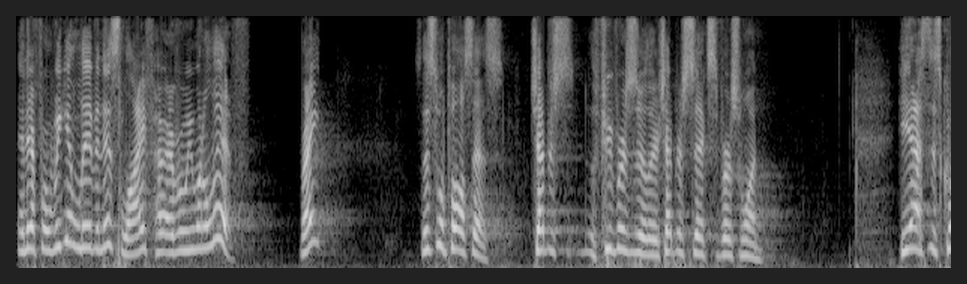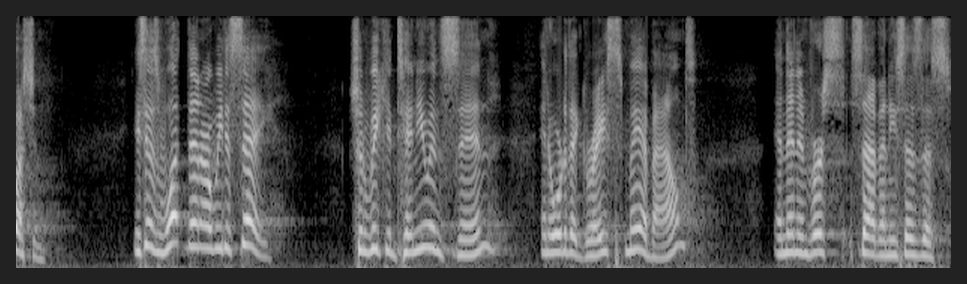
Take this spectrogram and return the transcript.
And therefore, we can live in this life however we want to live. Right? So, this is what Paul says. Chapter, a few verses earlier, chapter 6, verse 1. He asks this question. He says, What then are we to say? Should we continue in sin in order that grace may abound? And then in verse 7, he says this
